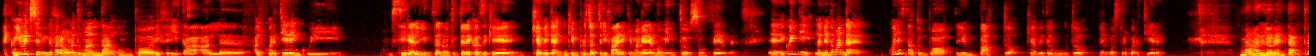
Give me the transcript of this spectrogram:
Ecco, io invece vi farò una domanda un po' riferita al, al quartiere in cui si realizzano tutte le cose che, che, avete anche in progetto di fare che magari al momento sono ferme. Eh, quindi la mia domanda è, qual è stato un po' l'impatto che avete avuto nel vostro quartiere? Ma allora, intanto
